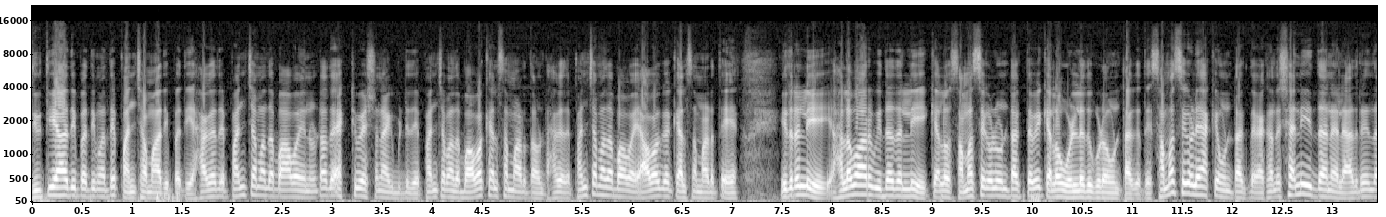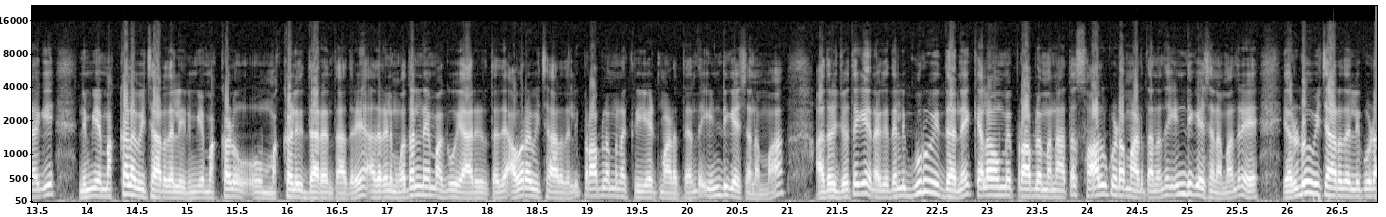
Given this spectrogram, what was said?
ದ್ವಿತೀಯಾಧಿಪತಿ ಮತ್ತು ಪಂಚಮಾಧಿಪತಿ. ಹಾಗಾದರೆ ಪಂಚಮದ ಭಾವ ಏನುಂಟು ಅದು ಆ್ಯಕ್ಟಿವೇಶನ್ ಆಗಿಬಿಟ್ಟಿದೆ. ಪಂಚಮದ ಭಾವ ಕೆಲಸ ಮಾಡ್ತಾ ಉಂಟು. ಹಾಗಾದರೆ ಪಂಚಮದ ಭಾವ ಯಾವಾಗ ಕೆಲಸ ಮಾಡುತ್ತೆ? ಇದರಲ್ಲಿ ಹಲವಾರು ವಿಧದಲ್ಲಿ ಕೆಲವು ಸಮಸ್ಯೆಗಳು ಉಂಟಾಗ್ತವೆ, ಕೆಲವು ಒಳ್ಳೆಯದು ಕೂಡ ಉಂಟಾಗುತ್ತೆ. ಸಮಸ್ಯೆಗಳು ಯಾಕೆ ಉಂಟಾಗ್ತವೆ? ಯಾಕಂದರೆ ಶನಿ ಇದ್ದಾನೆ ಅಲ್ಲ. ಅದರಿಂದಾಗಿ ನಿಮಗೆ ಮಕ್ಕಳ ವಿಚಾರದಲ್ಲಿ, ನಿಮಗೆ ಮಕ್ಕಳು ಮಕ್ಕಳು ಇದ್ದಾರೆ ಅಂತ ಆದರೆ ಅದರಲ್ಲಿ ಮೊದಲನೇ ಮಗು ಯಾರು ಇರ್ತದೆ ಅವರ ವಿಚಾರದಲ್ಲಿ ಪ್ರಾಬ್ಲಮನ್ನು ಕ್ರಿಯೇಟ್ ಮಾಡುತ್ತೆ ಅಂತ ಇಂಡಿಕೇಶನ್ ಅಮ್ಮ. ಅದರ ಜೊತೆಗೆ ಏನಾಗುತ್ತೆ ಅಲ್ಲಿ ಗುರು ಇದ್ದಾನೆ, ಕೆಲವೊಮ್ಮೆ ಪ್ರಾಬ್ಲಮನ್ನು ಆತ ಸಾಲ್ವ್ ಕೂಡ ಮಾಡ್ತಾನೆ ಅಂತ ಇಂಡಿಕೇಶನ್ ಅಮ್ಮ. ಅಂದರೆ ಎರಡೂ ವಿಚಾರದಲ್ಲಿ ಕೂಡ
